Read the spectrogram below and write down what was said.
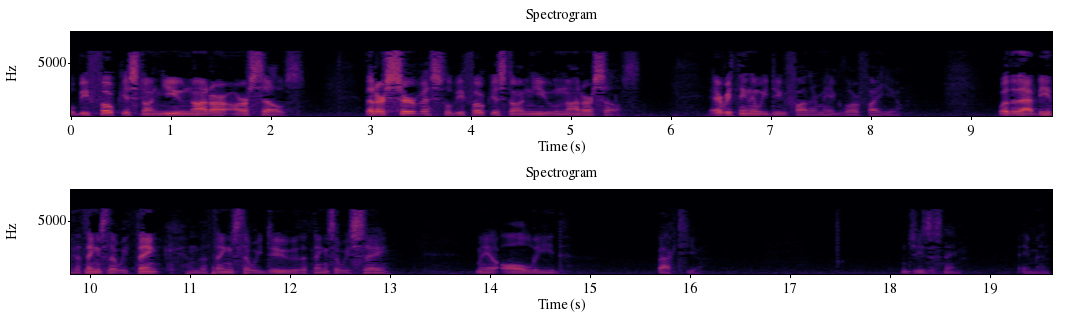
will be focused on you, not our, ourselves, that our service will be focused on you, not ourselves. Everything that we do, Father, may it glorify you. Whether that be the things that we think and the things that we do, the things that we say, may it all lead back to you. In Jesus' name, amen.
